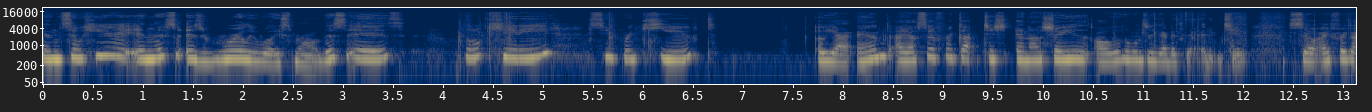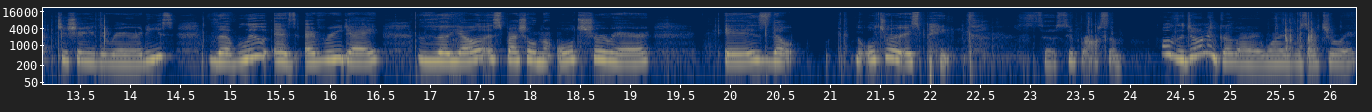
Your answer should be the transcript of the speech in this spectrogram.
And so here, and this is really, really small. This is little kitty. Super cute. Oh yeah, and I also forgot to, and I'll show you all of the ones we got at the end too. So I forgot to show you the rarities. The blue is everyday. The yellow is special, and the ultra rare is the the ultra rare is pink. So super awesome. Oh, the donut girl that I wanted was ultra rare.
